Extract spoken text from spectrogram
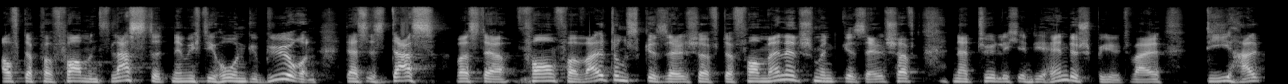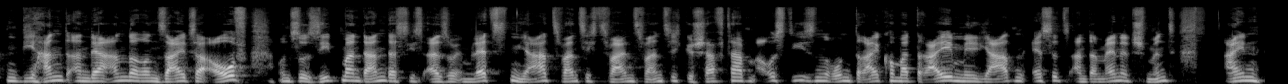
auf der Performance lastet, nämlich die hohen Gebühren, das ist das, was der Fondsverwaltungsgesellschaft, der Fondsmanagementgesellschaft natürlich in die Hände spielt, weil die halten die Hand an der anderen Seite auf. Und so sieht man dann, dass sie es also im letzten Jahr 2022 geschafft haben, aus diesen rund 3,3 Milliarden Assets under Management ein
